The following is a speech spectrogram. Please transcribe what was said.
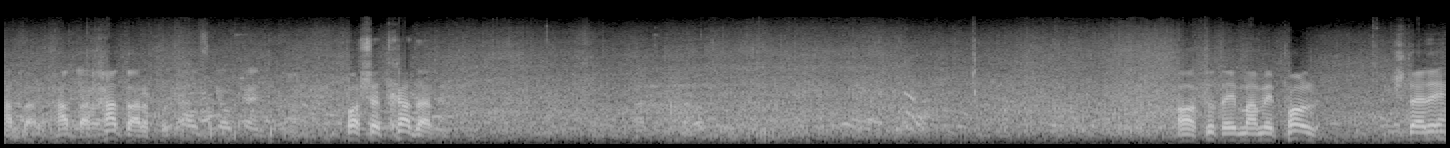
Hadar, Hadar, Hadar. Polskie okręty. Poszedł Hadar. O, tutaj mamy pol 4.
